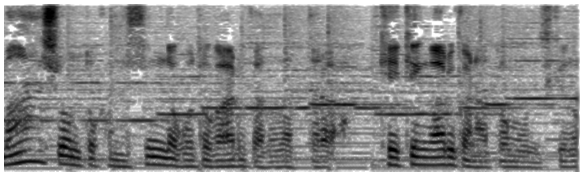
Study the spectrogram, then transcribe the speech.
マンションとかに住んだことがある方だったら経験があるかなと思うんですけど、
